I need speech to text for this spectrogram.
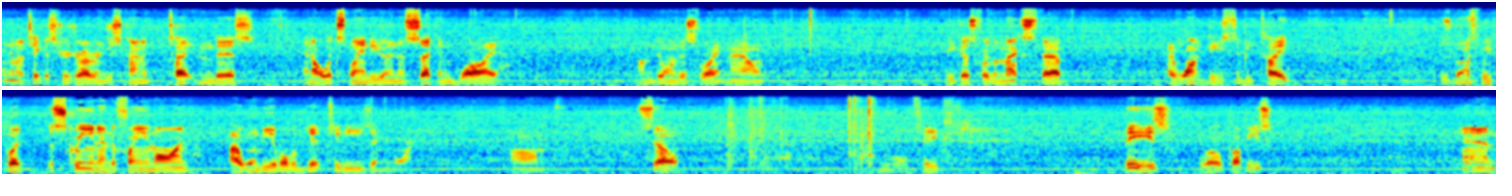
I'm going to take a screwdriver and just kind of tighten this and I'll explain to you in a second why I'm doing this right now. Because for the next step I want these to be tight because once we put the screen and the frame on I won't be able to get to these anymore. Um, so we will take these little puppies and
